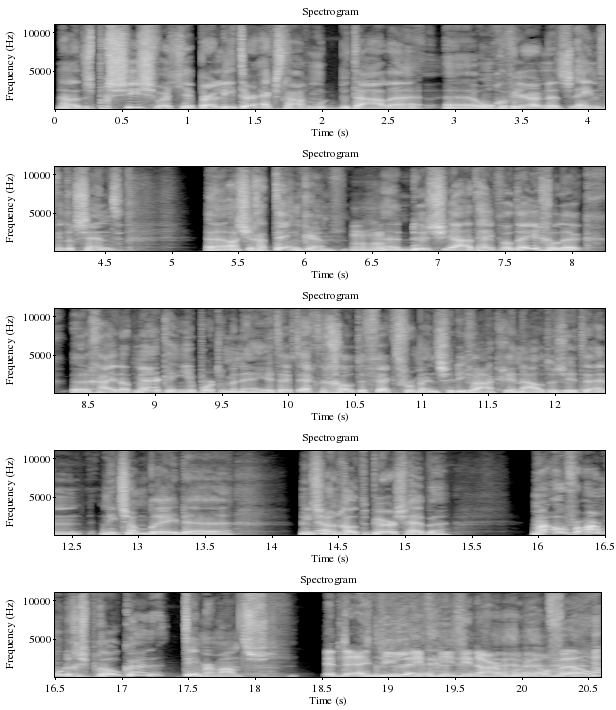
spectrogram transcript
Nou, dat is precies wat je per liter extra moet betalen, ongeveer. Dat is 21 cent. als je gaat tanken. Mhm. Dus ja, het heeft wel degelijk, ga je dat merken in je portemonnee. Het heeft echt een groot effect voor mensen die vaker in de auto zitten en niet zo'n brede, niet Ja. zo'n grote beurs hebben. Maar over armoede gesproken, Timmermans. Die leeft niet in armoede, of wel? Die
